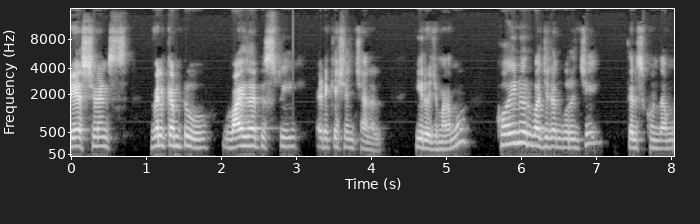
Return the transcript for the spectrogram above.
Dear students welcome to voice of history education channel ఈరోజు మనము కోహినూర్ వజ్రం గురించి తెలుసుకుందాము.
